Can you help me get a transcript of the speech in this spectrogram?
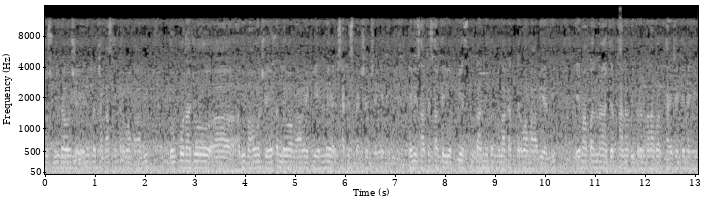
જે સુવિધાઓ છે, એની પણ ચકાસણી કરવામાં આવી. લોકોના જો અભિભાવો છે, એ પણ લેવામાં આવે કે એમને સેટિસ્ફેક્શન છે કે નહીં. એની સાથે સાથે યુપીએસ દુકાનની પણ મુલાકાત કરવામાં આવી હતી. એમાં પણ જથ્થાના વિતરણ બરાબર થાય છે કે નહીં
